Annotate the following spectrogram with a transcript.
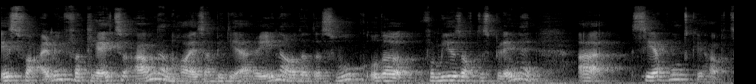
es vor allem im Vergleich zu anderen Häusern wie die Arena oder das WUK oder von mir aus auch das Pläne äh, sehr gut gehabt,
